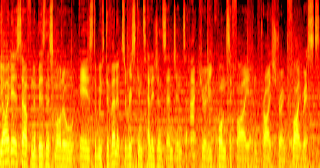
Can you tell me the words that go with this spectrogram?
The idea itself in the business model is that we've developed a risk intelligence engine to accurately quantify and price drone flight risks,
